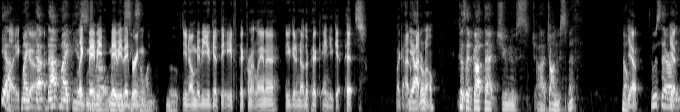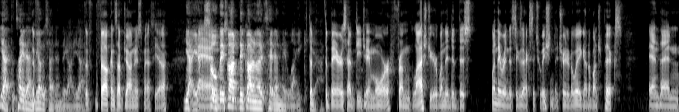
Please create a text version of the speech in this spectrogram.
Yeah, like, might, uh, that that might be like maybe maybe they bring you know maybe you get the eighth pick from Atlanta, you get another pick, and you get Pitts. Like I, yeah. I don't know because they've got that Junu uh, Jonnu Smith. No, yeah, who's there? Yeah, yeah the tight end, the, the, other tight end they got. Yeah, the, Falcons have Jonnu Smith. Yeah, yeah, yeah. And so they've got they've got another tight end they like. The, yeah. the Bears have DJ Moore from last year when they did this when they were in this exact situation. They traded away, got a bunch of picks, and then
